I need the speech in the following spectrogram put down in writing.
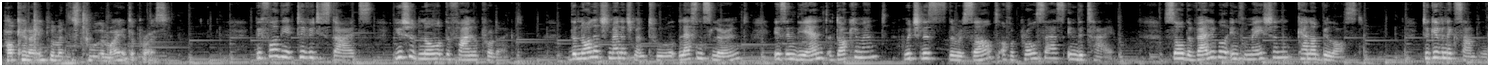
how can I implement this tool in my enterprise? Before the activity starts, you should know the final product. The knowledge management tool Lessons Learned is in the end a document which lists the results of a process in detail, so the valuable information cannot be lost. To give an example,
